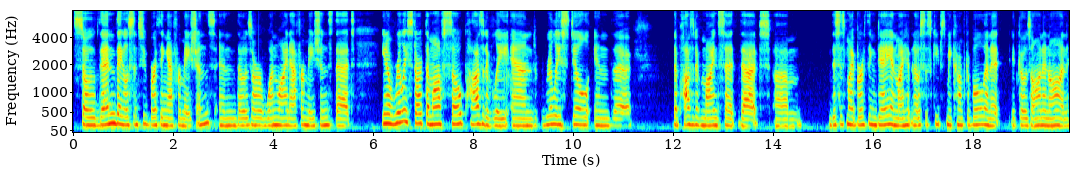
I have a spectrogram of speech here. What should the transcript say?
so then they listen to birthing affirmations, and those are one line affirmations that you know really start them off so positively and really still in the the positive mindset that um, this is my birthing day and my hypnosis keeps me comfortable and it it goes on and on.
